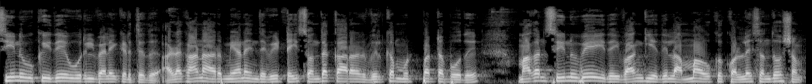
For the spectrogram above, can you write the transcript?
சீனுவுக்கு இதே ஊரில் வேலை கிடைத்தது. அழகான அருமையான இந்த வீட்டை சொந்தக்காரர் விற்க முற்பட்ட போது மகன் சீனுவே இதை வாங்கியதில் அம்மாவுக்கு கொள்ளை சந்தோஷம்.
